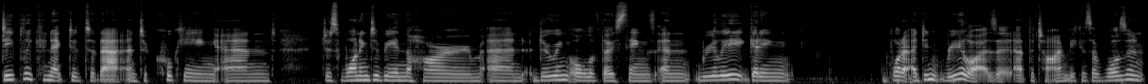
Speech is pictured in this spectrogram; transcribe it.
deeply connected to that and to cooking and just wanting to be in the home and doing all of those things and really getting what I didn't realize it at the time because I wasn't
